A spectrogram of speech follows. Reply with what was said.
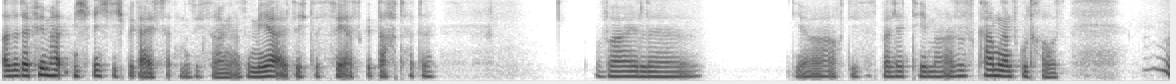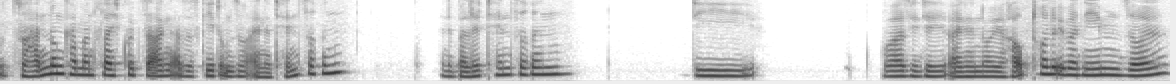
also der Film hat mich richtig begeistert, muss ich sagen. Also mehr als ich das zuerst gedacht hatte. Weil, äh, ja, auch dieses Ballettthema, also es kam ganz gut raus. Zur Handlung kann man vielleicht kurz sagen, also es geht um so eine Tänzerin, eine Balletttänzerin, die quasi die, eine neue Hauptrolle übernehmen soll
